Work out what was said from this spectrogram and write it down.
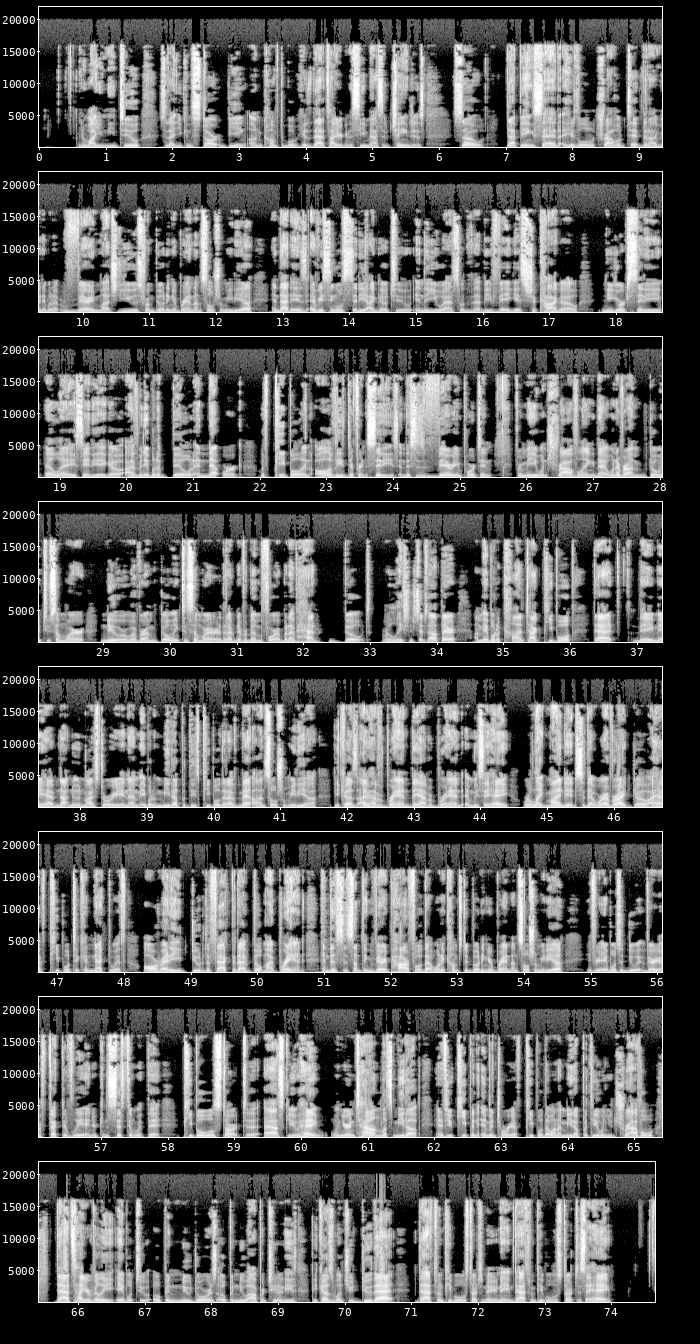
and why you need to so that you can start being uncomfortable because that's how you're going to see massive changes. So that being said, here's a little travel tip that I've been able to very much use from building a brand on social media. And that is every single city I go to in the US, whether that be Vegas, Chicago, New York City, LA, San Diego, I've been able to build a network with people in all of these different cities. And this is very important for me when traveling that whenever I'm going to somewhere new or whenever I'm going to somewhere that I've never been before, but I've had built relationships out there, I'm able to contact people that they may have not known my story and I'm able to meet up with these people that I've met on social media because I have a brand, they have a brand and we say, Hey, we're like minded so that wherever I go, I have people to connect with already due to the fact that I've built my brand. And this is something very powerful that when it comes to building your brand on social media, if you're able to do it very effectively and you're consistent with it, people will start to ask you, Hey, when you're in town, let's meet up. And if you keep an inventory of people that want to meet up with you when you travel, that's how you're really able to open new doors, open new opportunities. Because once you do that, that's when people will start to know your name. That's when people will start to say, Hey,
